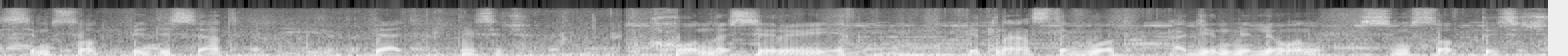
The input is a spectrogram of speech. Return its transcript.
755 тысяч. Honda CR-V, 15 год, 1 миллион 700 тысяч.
